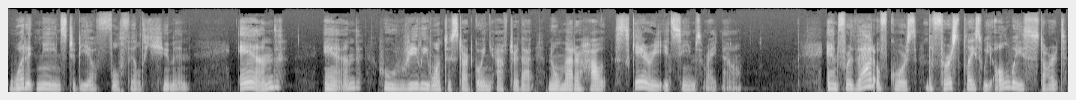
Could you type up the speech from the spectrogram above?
what it means to be a fulfilled human and and who really want to start going after that, no matter how scary it seems right now. And for that, of course, the first place we always start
